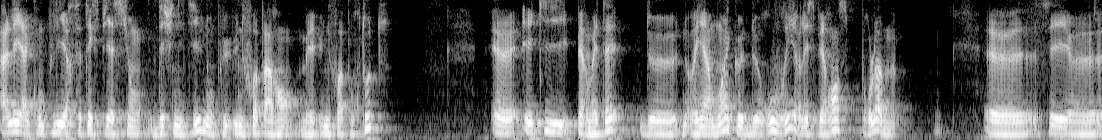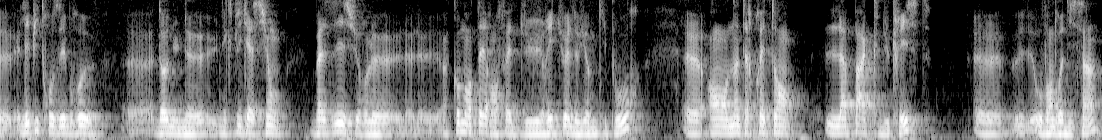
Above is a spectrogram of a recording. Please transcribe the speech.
allait accomplir cette expiation définitive, non plus une fois par an, mais une fois pour toutes, et qui permettait de rien moins que de rouvrir l'espérance pour l'homme. L'Épître aux Hébreux donne une, une explication basée sur un commentaire en fait du rituel de Yom Kippour, euh, en interprétant la Pâque du Christ euh, au Vendredi Saint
